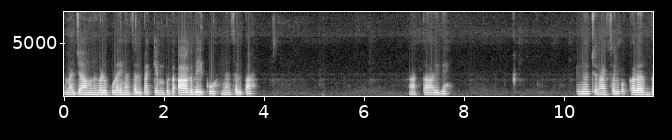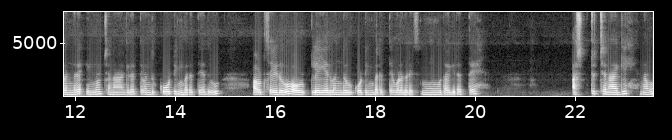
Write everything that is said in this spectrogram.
ನಮ್ಮ ಜಾಮೂನುಗಳು ಕೂಡ ಇನ್ನೊಂದು ಸ್ವಲ್ಪ ಕೆಂಪಗೆ ಆಗಬೇಕು. ಇನ್ನೊಂದು ಸ್ವಲ್ಪ ಆಗ್ತಾ ಇದೆ. ಇನ್ನೂ ಚೆನ್ನಾಗಿ ಸ್ವಲ್ಪ ಕಲರ್ ಬಂದರೆ ಇನ್ನೂ ಚೆನ್ನಾಗಿರುತ್ತೆ. ಒಂದು ಕೋಟಿಂಗ್ ಬರುತ್ತೆ ಅದು. ಔಟ್ ಸೈಡು ಔಟ್ ಲೇಯರ್ ಒಂದು ಕೋಟಿಂಗ್ ಬರುತ್ತೆ. ಒಳಗಡೆ ಸ್ಮೂತಾಗಿರುತ್ತೆ ಅಷ್ಟು ಚೆನ್ನಾಗಿ ನಾವು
